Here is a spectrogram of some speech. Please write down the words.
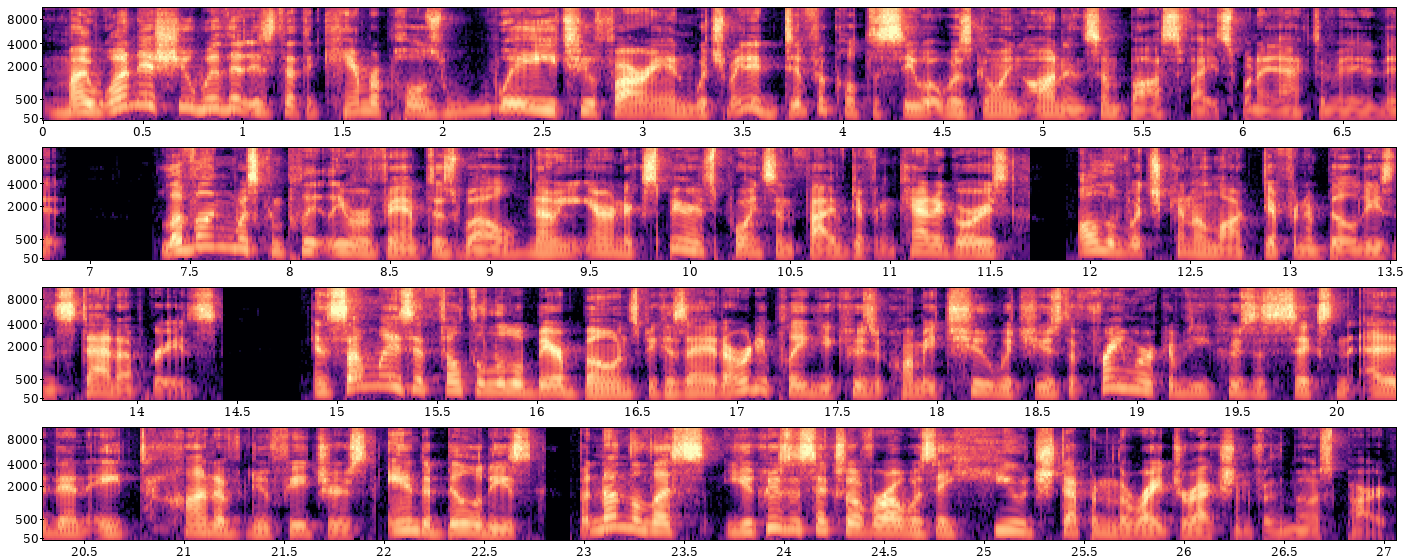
My one issue with it is that the camera pulls way too far in, which made it difficult to see what was going on in some boss fights when I activated it. Leveling was completely revamped as well, now you earn experience points in 5 different categories, all of which can unlock different abilities and stat upgrades. In some ways, it felt a little bare bones because I had already played Yakuza Kiwami 2, which used the framework of Yakuza 6 and added in a ton of new features and abilities, but nonetheless, Yakuza 6 overall was a huge step in the right direction for the most part.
